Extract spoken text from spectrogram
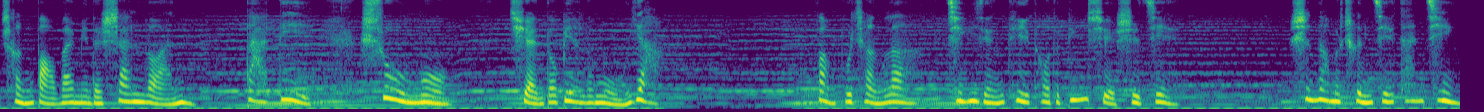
城堡外面的山峦、大地、树木，全都变了模样。仿佛成了晶莹剔透的冰雪世界，是那么纯洁干净，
